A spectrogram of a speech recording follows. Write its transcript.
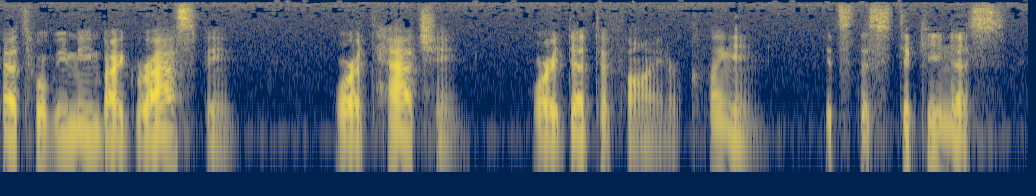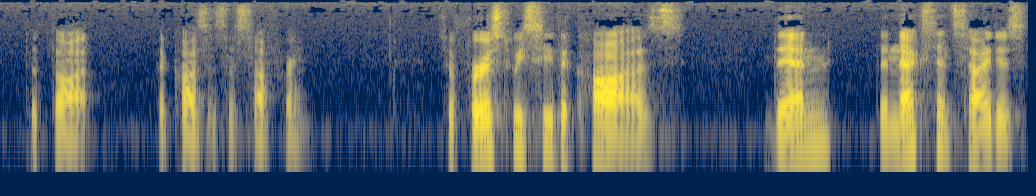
That's what we mean by grasping or attaching or identifying or clinging. It's the stickiness to thought that causes the suffering. So, first we see the cause, then the next insight is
